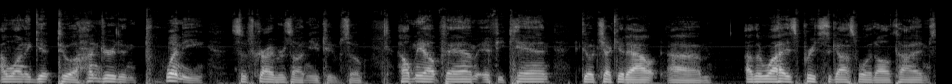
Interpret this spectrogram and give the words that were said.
I want to get to 120 subscribers on YouTube. So help me out, fam, if you can. Go check it out. Um, otherwise, preach the gospel at all times.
